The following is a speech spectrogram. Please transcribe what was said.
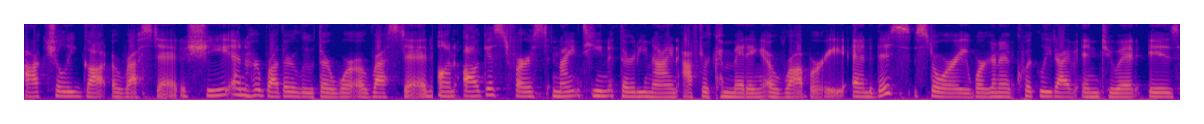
actually got arrested. She and her brother Luther were arrested on August 1st, 1939, after committing a robbery. And this story, we're going to quickly dive into it, is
